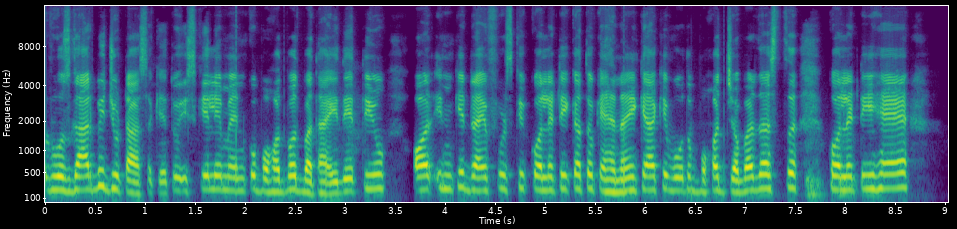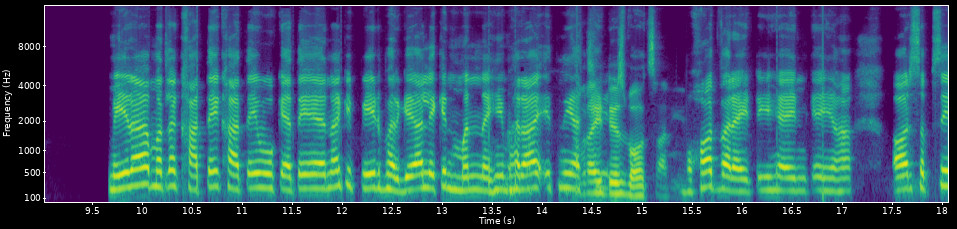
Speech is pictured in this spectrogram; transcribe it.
रोज़गार भी जुटा सके। तो इसके लिए मैं इनको बहुत बहुत बधाई देती हूँ। और इनके ड्राई फ्रूट्स की क्वालिटी का तो कहना ही क्या कि वो तो बहुत ज़बरदस्त क्वालिटी है मेरा मतलब खाते खाते वो कहते हैं ना कि पेट भर गया लेकिन मन नहीं भरा। इतनी अच्छी बहुत सारी बहुत वैरायटी है इनके यहाँ। और सबसे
